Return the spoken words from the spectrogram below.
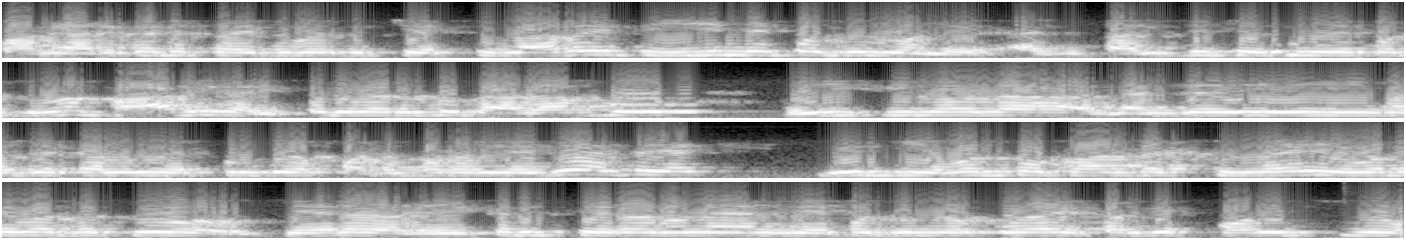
వారిని అరికట్టే ప్రయత్నం చేస్తున్నారు. అయితే ఈ నేపథ్యంలోనే అది తనిఖీ చేసిన నేపథ్యంలో భారీగా ఇప్పటి వరకు దాదాపు వెయ్యి కిలోల గంజాయి ఈ మధ్య కాలంలో ఎప్పుడు కూడా పట్టుబడలేదు అయితే దీనికి ఎవరితో కాంటాక్ట్స్ ఉన్నాయి? ఎవరి వద్దకు చేర ఎక్కడికి చేరాలనే నేపథ్యంలో కూడా ఇప్పటికే పోలీసులు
